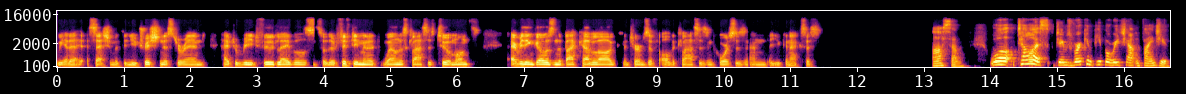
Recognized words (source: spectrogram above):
we had a, a, session with the nutritionist around how to read food labels. So there are 15 minute wellness classes two a month. Everything goes in the back catalog in terms of all the classes and courses and that you can access. Awesome. Well tell us james where can people reach out and find you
